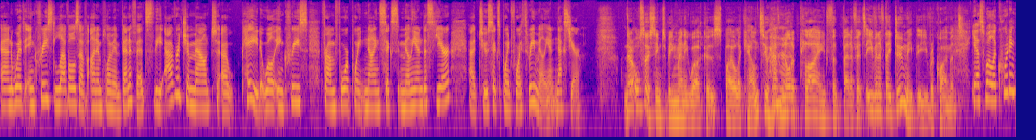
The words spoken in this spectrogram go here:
And with increased levels of unemployment benefits, the average amount uh, paid will increase from 4.96 million this year uh, to 6.43 million next year. There also seem to be many workers, by all accounts, who have Mm-hmm. not applied for benefits, even if they do meet the requirements. Yes, well, according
